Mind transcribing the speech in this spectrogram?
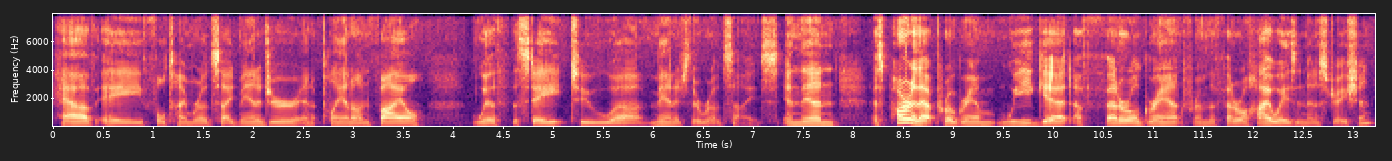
have a full-time roadside manager and a plan on file with the state to uh, manage their roadsides. And then, as part of that program, we get a federal grant from the Federal Highways Administration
